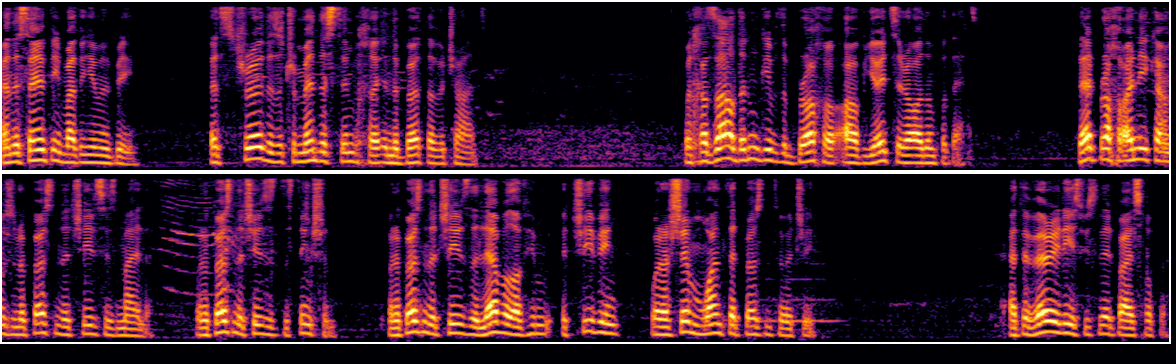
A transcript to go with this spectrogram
And the same thing about the human being. It's true, there's a tremendous simcha in the birth of a child. But Chazal didn't give the bracha of Yotzer Adam for that. That bracha only comes when a person achieves his mele, when a person achieves his distinction, when a person achieves the level of him achieving what Hashem wants that person to achieve. At the very least, we see that by his chuppah.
